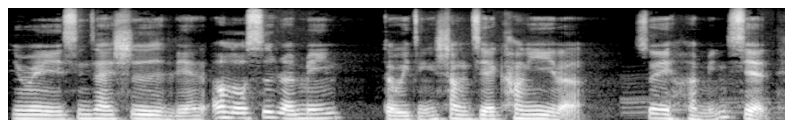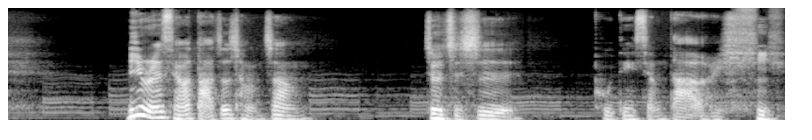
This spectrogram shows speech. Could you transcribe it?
因为现在是连俄罗斯人民。都已经上街抗议了，所以很明显，没有人想要打这场仗，就只是普丁想打而已。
